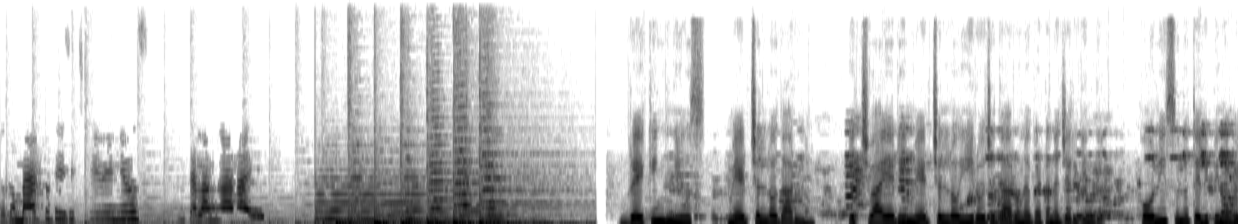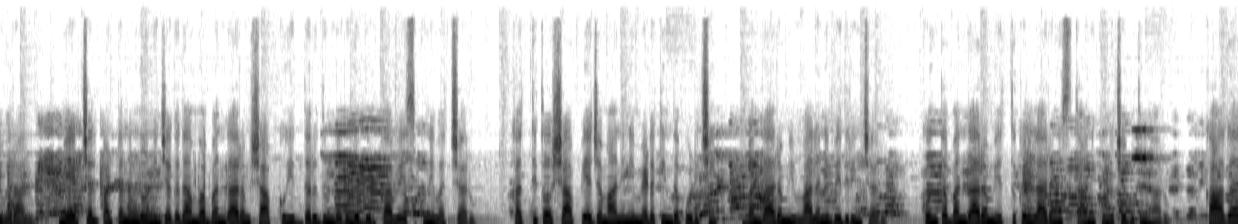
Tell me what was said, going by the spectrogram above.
Welcome back to TV TV news. Telangana breaking news మేడ్చల్లో దారుణం. హెచ్వైఏడి మేడ్చల్లో ఈ రోజు దారుణ ఘటన జరిగింది. పోలీసులు తెలిపిన వివరాలు. మేడ్చల్ పట్టణంలోని జగదాంబ బంగారం షాప్కు ఇద్దరు దుండగులు బుర్కా వేసుకుని వచ్చారు. కత్తితో షాప్ యజమానిని మెడ కింద పొడిచి బంగారం ఇవ్వాలని బెదిరించారు. కొంత బంగారం ఎత్తుకెళ్ళారని స్థానికులు చెబుతున్నారు. కాగా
